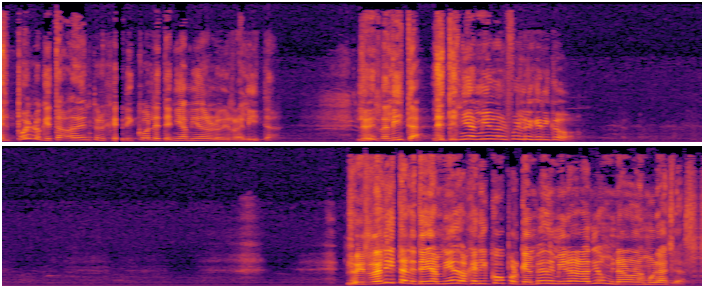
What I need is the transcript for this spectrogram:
el pueblo que estaba dentro de Jericó le tenía miedo a los israelitas. Los israelitas le tenían miedo al pueblo de Jericó. Los israelitas le tenían miedo a Jericó porque en vez de mirar a Dios miraron las murallas.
